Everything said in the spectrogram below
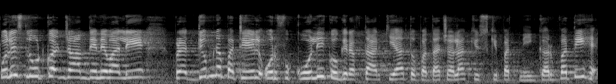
पुलिस लूट को अंजाम देने वाले प्रद्युम्न पटेल उर्फ़ कोली को गिरफ़्तार किया तो पता चला कि उसकी पत्नी गर्भवती है।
